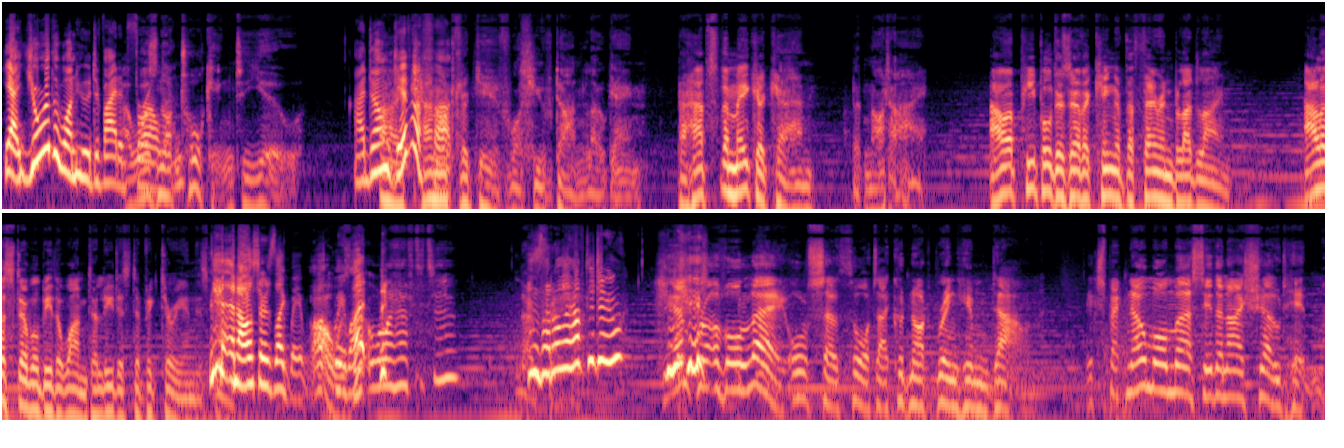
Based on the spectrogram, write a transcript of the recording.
Yeah, you're the one who divided I was not talking to you. I don't I give a fuck. I cannot fuck. forgive what you've done, Loghain. Perhaps the Maker can, but not I. Our people deserve a king of the Theirin bloodline. Alistair will be the one to lead us to victory in this. and Alistair's like, wait, what? Oh, wait, is what? that all I have to do? No Is that all I have to do? The Emperor of Orlais also thought I could not bring him down. Expect no more mercy than I showed him.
